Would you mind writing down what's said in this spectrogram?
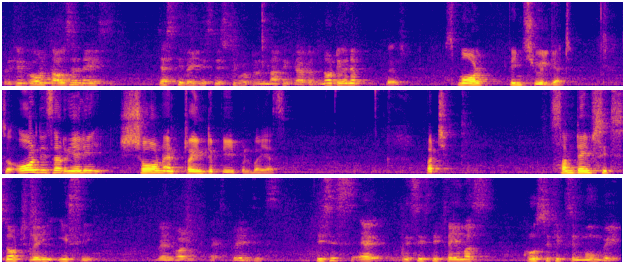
But if you go on thousand nails, just the weight is distributed and nothing happens. Not even a small pinch you will get. So all these are really shown and trained to people by us. But sometimes it's not very easy when one explains this. This is, a, this is the famous crucifix in Mumbai,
